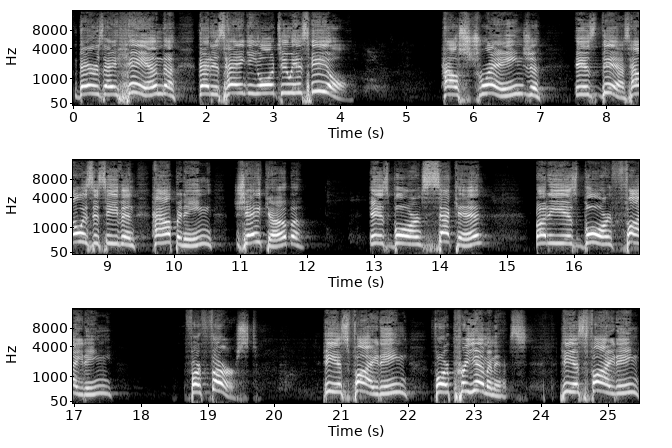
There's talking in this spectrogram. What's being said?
there's a hand that is hanging onto his heel. How strange is this. How is this even happening? Jacob is born second, but he is born fighting for first. He is fighting for preeminence. He is fighting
